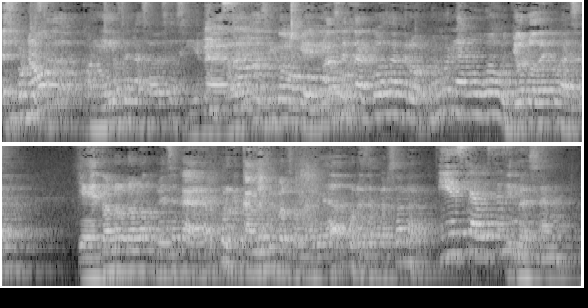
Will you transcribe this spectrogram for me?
Es porque no, cuando uno se la sabe así, la verdad es así como que no hace tal cosa, pero no le hago huevo, yo lo dejo de hacer. Y ahí no, no, no lo comienza a cagar porque cambia su personalidad por esa persona. Y es que a veces, Y no es sano.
